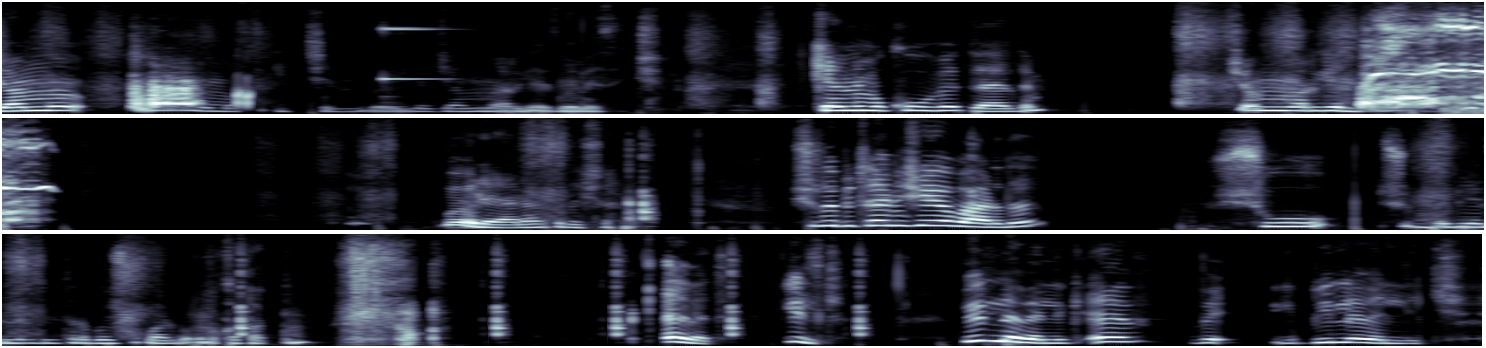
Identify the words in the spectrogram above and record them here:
canlı olmaması için böyle canlılar gezmemesi için kendime kuvvet verdim. Canlılar geldi. Böyle yani arkadaşlar. Şurada bir tane şey vardı. Şu şurada bir yerlerde bir tane boşluk vardı. Onu kapattım. Evet. ilk bir levellik ev ve bir levellik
